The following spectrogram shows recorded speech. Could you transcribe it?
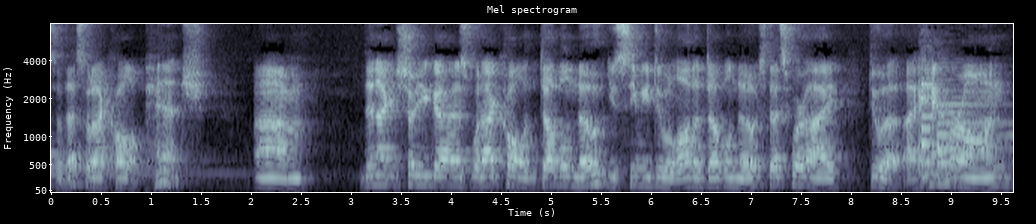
So that's what I call a pinch. Um, then I can show you guys what I call a double note. You see me do a lot of double notes. That's where I do a, a hammer on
